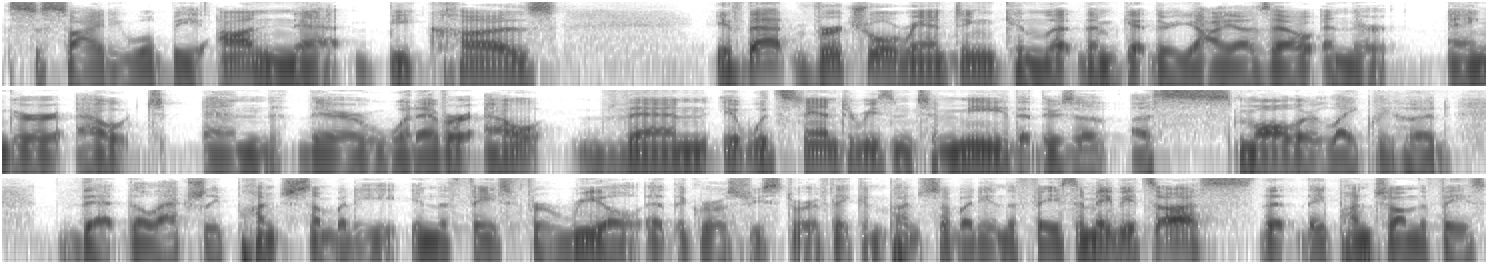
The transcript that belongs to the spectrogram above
society will be on net because if that virtual ranting can let them get their yayas out and their anger out and their whatever out, then it would stand to reason to me that there's a, a smaller likelihood that they'll actually punch somebody in the face for real at the grocery store if they can punch somebody in the face. And maybe it's us that they punch on the face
